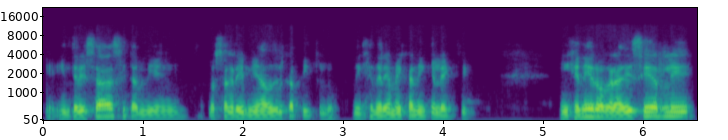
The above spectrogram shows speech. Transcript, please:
eh, interesadas y también los agremiados del capítulo de Ingeniería Mecánica Eléctrica. Ingeniero, agradecerle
